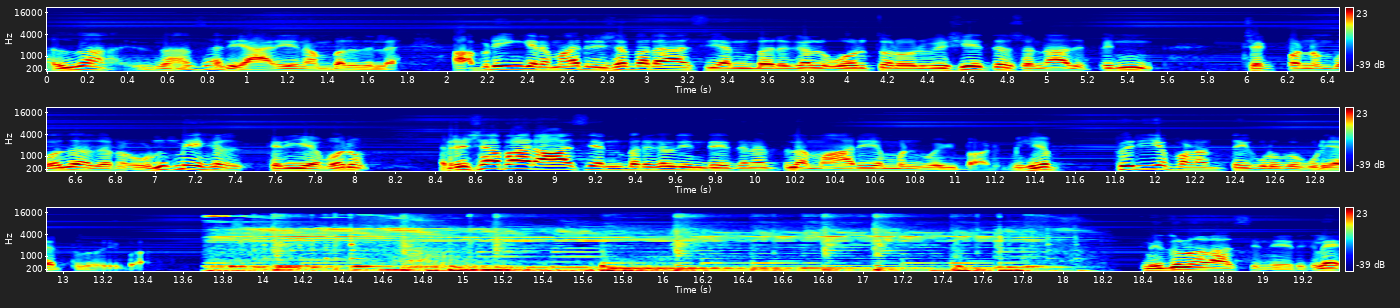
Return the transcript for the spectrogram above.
அதுதான். இதுதான் சார் யாரையும் நம்புறதில்ல. அப்படிங்கிற மாதிரி ரிஷபராசி அன்பர்கள் ஒருத்தர் ஒரு விஷயத்தை சொன்னால் அது பின் செக் பண்ணும்போது அதோட உண்மைகள் தெரிய வரும். ரிஷப ராசி அன்பர்கள் இன்றைய தினத்தில் மாரியம்மன் வழிபாடு மிகப்பெரிய பலத்தை கொடுக்கக்கூடிய அற்புத வழிபாடு. மிதுன ராசி நேர்களே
